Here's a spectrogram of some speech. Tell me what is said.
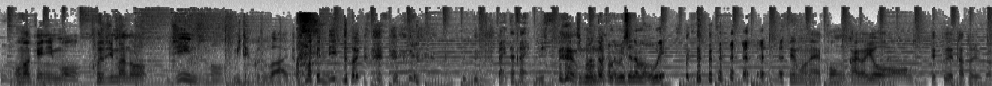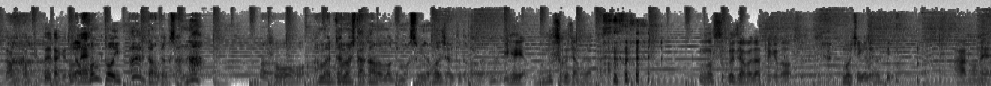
う。うんおまけにもう、小島のジーンズも見てくるわ。お前にどう高い高い。自分のとこの店のもん売れ。でもね、今回はよう売ってくれたというか、頑張ってくれたけどいや、ね。本当いっぱいやったお客さんな。うんそあんまり邪魔したらあかん思って、もう隅の方で喋っとったから。いやいや、ものすごい邪魔だったわ。ものすごい邪魔だったけど、申し訳ございません。あのね、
